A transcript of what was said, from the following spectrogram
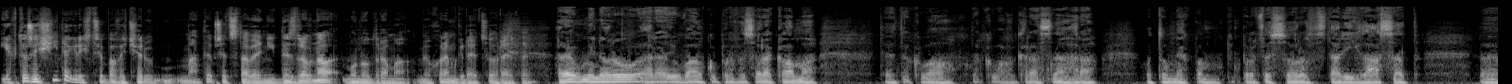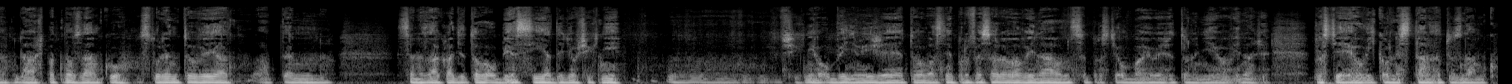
jak to řešíte, když třeba večer máte představení? Dnes zrovna monodrama. Mimochodem, kde, co hrajete? Hraju Minoru, hraju válku profesora Klama. To je taková, taková krásná hra o tom, jak pan profesor starých zásad eh, dá špatnou známku studentovi a, a ten se na základě toho oběsí a teď ho všichni všichni ho obvinují, že je to vlastně profesorova vina a on se prostě obhajuje, že to není jeho vina, že prostě jeho výkon nestál za tu známku.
